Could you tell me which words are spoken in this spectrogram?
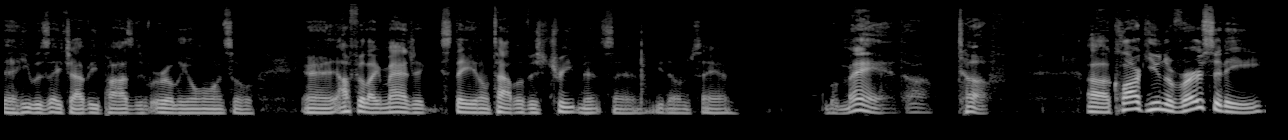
that he was HIV positive early on. So, and I feel like Magic stayed on top of his treatments, and you know what I'm saying. But man, uh, tough. Uh, Clark University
